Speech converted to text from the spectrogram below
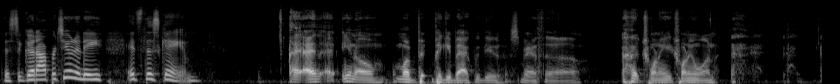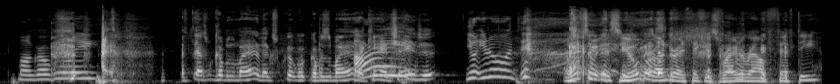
this is a good opportunity." It's this game. I, I, I- you know, I'm gonna piggyback with you, Samantha. 28, 21. Mungro, really? If that's what comes to my head, that's what comes to my head. All I can't change it. you you know what? I will say this: the over/under I think is right around 50.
